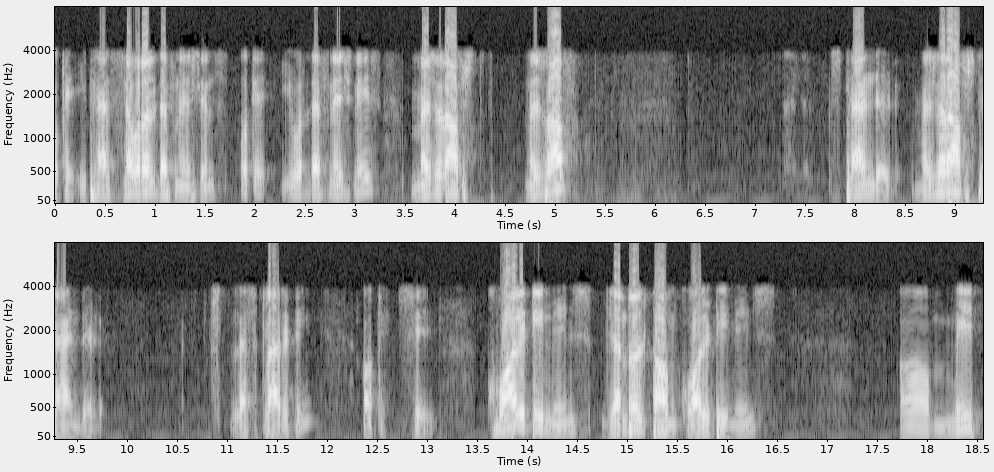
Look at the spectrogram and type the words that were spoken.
Okay, it has several definitions. Okay, your definition is measure of measure of Standard. Measure of standard. Less clarity. Okay, see. Quality means, general term quality means uh, meet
